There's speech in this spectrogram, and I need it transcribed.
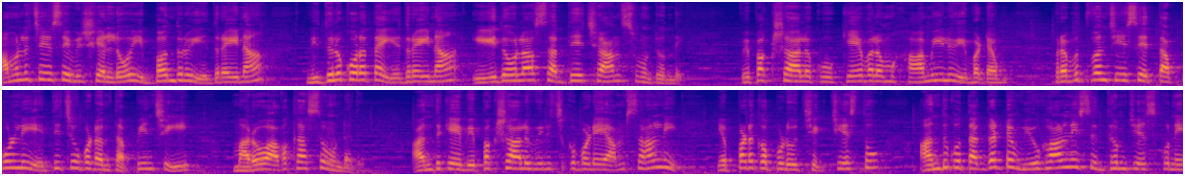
అమలు చేసే విషయంలో ఇబ్బందులు ఎదురైనా నిధుల కొరత ఎదురైనా ఏదోలా సర్దే ఛాన్స్ ఉంటుంది. విపక్షాలకు కేవలం హామీలు ఇవ్వటం ప్రభుత్వం చేసే తప్పుల్ని ఎత్తిచూపడం తప్పించి మరో అవకాశం ఉండదు. అందుకే విపక్షాలు విరుచుకుపడే అంశాల్ని ఎప్పటికప్పుడు చెక్ చేస్తూ అందుకు తగ్గట్టు వ్యూహాల్ని సిద్ధం చేసుకునే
